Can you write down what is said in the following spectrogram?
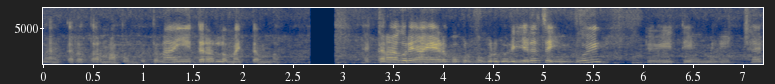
না তারা তার মা পড়তো না এই তারা মারতাম না একখানা করে আই এড় পুকুর পুকুর করে এরা চাই বই দুই তিন মিনিট চার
